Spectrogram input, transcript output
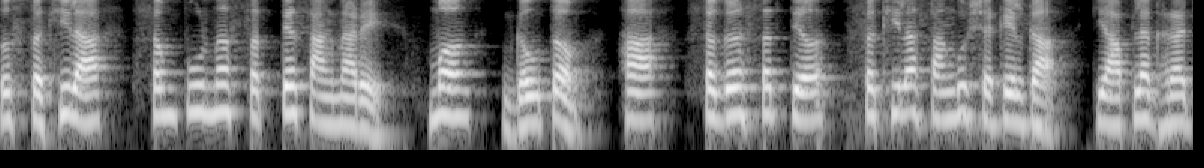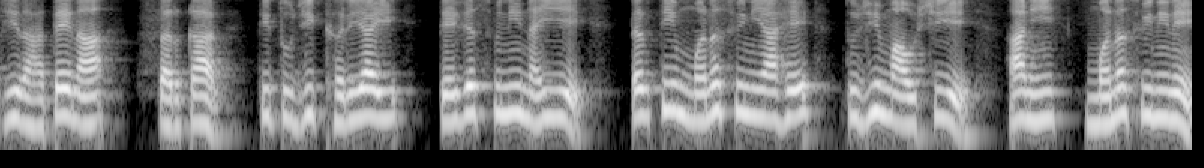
तो सखीला संपूर्ण सत्य सांगणारे. मग गौतम हा सगळं सत्य सखीला सांगू शकेल का? की आपल्या घरात जी राहते ना सरकार ती तुझी खरी आई तेजस्विनी नाहीये. तर ती मनस्विनी आहे तुझी मावशी आहे आणि मनस्विनीने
